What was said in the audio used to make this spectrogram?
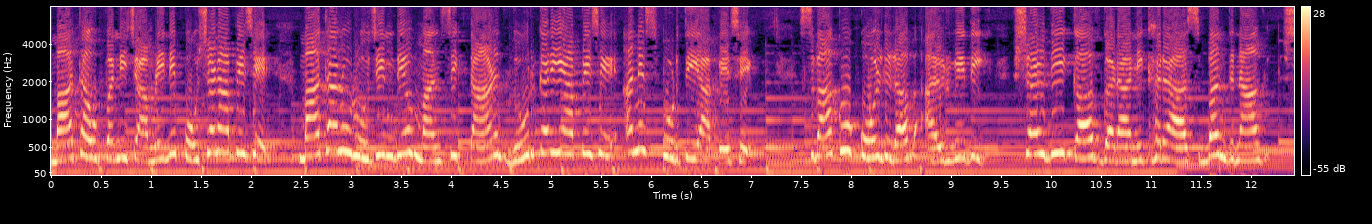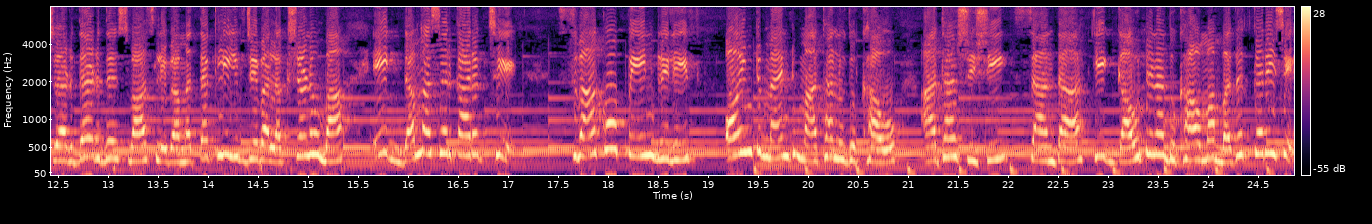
માથા ઉપરની ચામડીને પોષણ આપે છે. માથાનું રોજિંદેવ માનસિક તાણ દૂર કરી આપે છે અને સ્ફૂર્તિ આપે છે. સ્વાકો કોલ્ડ રબ આયુર્વેદિક, શરદી, કફ, ગળાની ખરાશ, બંધ નાક શરદર્દ શ્વાસ લેવામાં તકલીફ જેવા લક્ષણોમાં એકદમ અસરકારક છે. સ્વાકો પેઇન રિલીફ, ઓઇન્ટમેન્ટ માથાનો દુખાવો, આધા શીશી, સાંધા કે ગાઉટના દુખાવામાં મદદ કરે છે.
